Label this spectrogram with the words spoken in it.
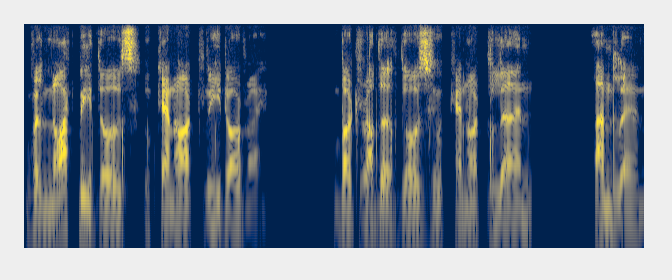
will not be those who cannot read or write, but rather those who cannot learn, unlearn,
